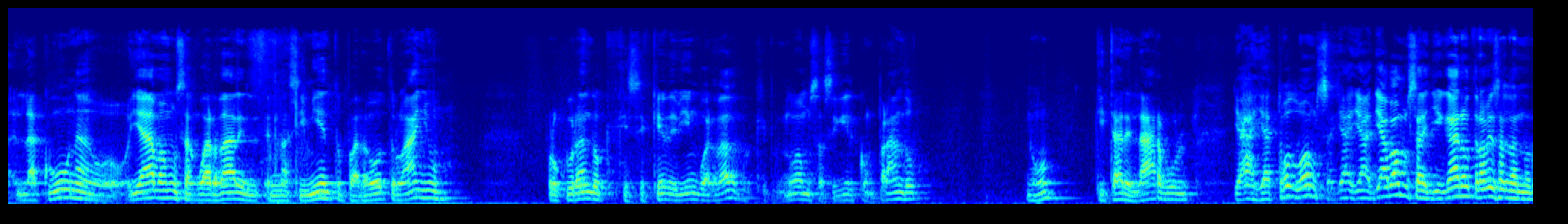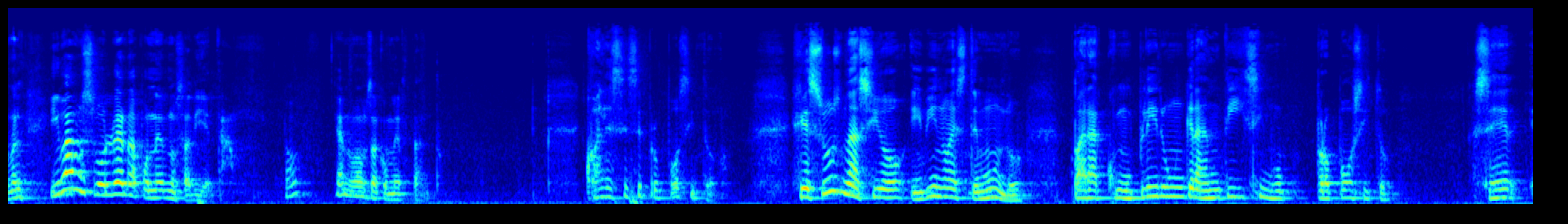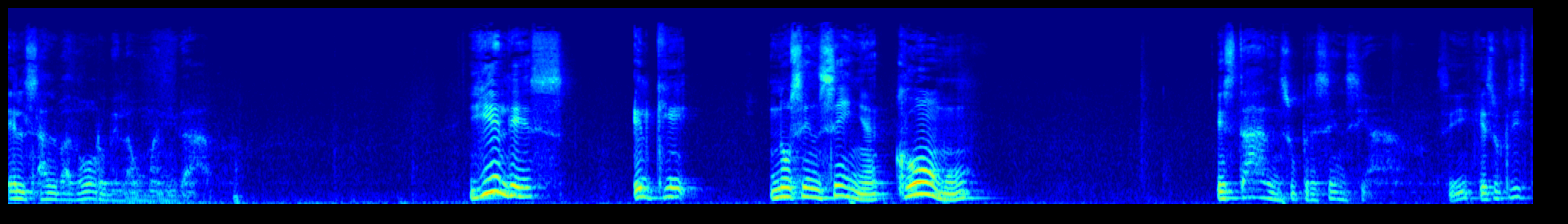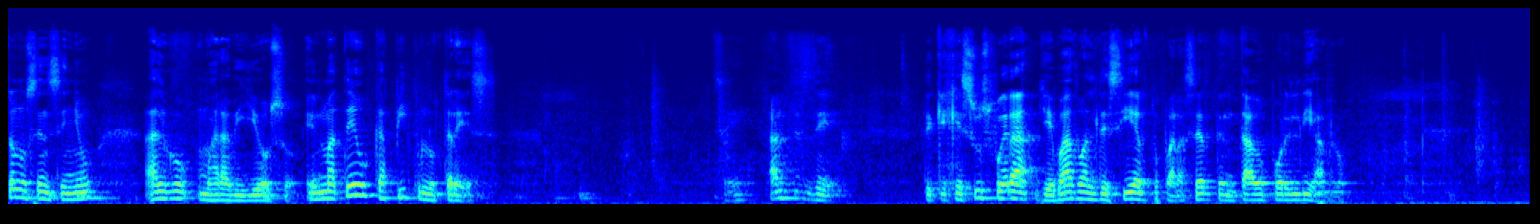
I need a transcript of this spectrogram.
la cuna o ya vamos a guardar el, nacimiento para otro año, procurando que se quede bien guardado, porque no vamos a seguir comprando. ¿no? Quitar el árbol, ya, ya todo, vamos, ya, ya, ya vamos a llegar otra vez a la normal y vamos a volver a ponernos a dieta, ¿no? Ya no vamos a comer tanto. ¿Cuál es ese propósito? Jesús nació y vino a este mundo para cumplir un grandísimo propósito, ser el Salvador de la humanidad. Y Él es el que nos enseña cómo estar en su presencia. ¿sí? Jesucristo nos enseñó algo maravilloso. En Mateo capítulo 3, antes de, de que Jesús fuera llevado al desierto para ser tentado por el diablo,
